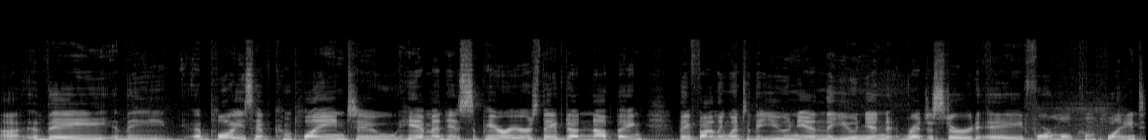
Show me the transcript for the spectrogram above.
Uh, they, the employees have complained to him and his superiors. They've done nothing. They finally went to the union. The union registered a formal complaint.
